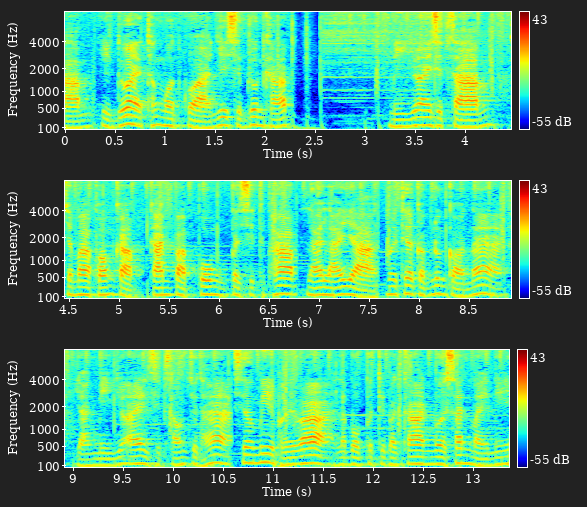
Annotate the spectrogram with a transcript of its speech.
13 อีกด้วยทั้งหมดกว่า 20 รุ่นครับ มี UI 13 จะมาพร้อมกับการปรับปรุงประสิทธิภาพหลาย ๆ อย่าง เมื่อเทียบกับรุ่นก่อนหน้า อย่างมี UI 12.5 Xiaomi เผยว่าระบบปฏิบัติการเวอร์ชันใหม่นี้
